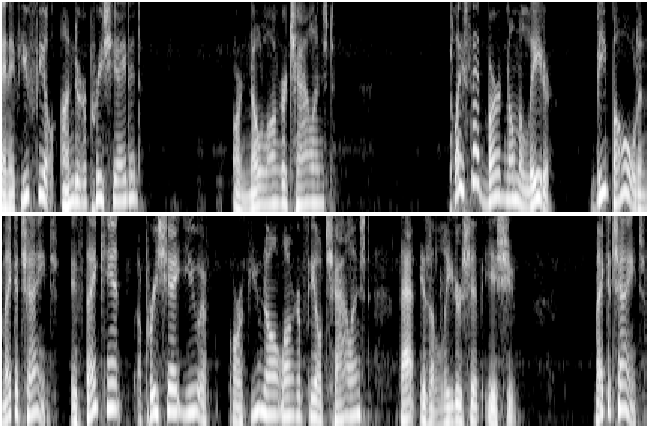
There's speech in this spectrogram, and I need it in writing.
And if you feel underappreciated or no longer challenged, place that burden on the leader. Be bold and make a change. If they can't appreciate you if, or if you no longer feel challenged, that is a leadership issue. Make a change.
